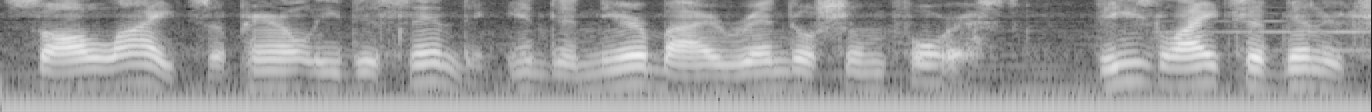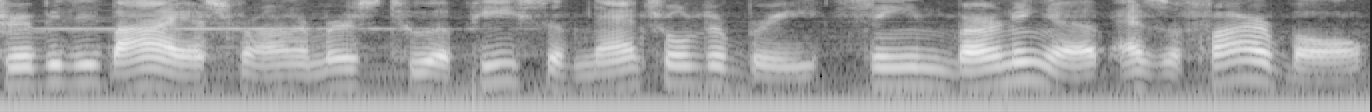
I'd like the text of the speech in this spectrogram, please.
saw lights apparently descending into nearby Rendlesham Forest. These lights have been attributed by astronomers to a piece of natural debris seen burning up as a fireball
